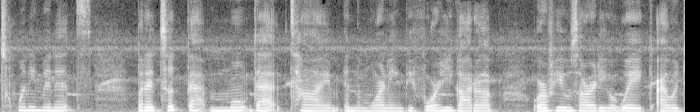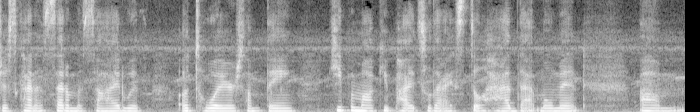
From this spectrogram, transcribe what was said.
20 minutes. but I took that mo that time in the morning before he got up or if he was already awake, I would just kind of set him aside with a toy or something, keep him occupied so that I still had that moment. Um,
